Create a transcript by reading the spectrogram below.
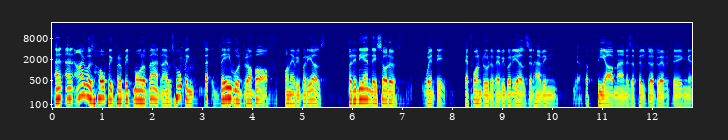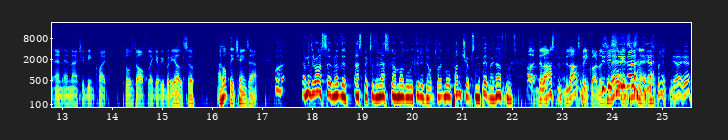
And and I was hoping for a bit more of that, and I was hoping that they would rub off on everybody else. But in the end, they sort of went the F1 route of everybody else and having Yeah. a PR man as a filter to everything, and and actually being quite closed off like everybody else. So I hope they change that. Well, I mean, there are certain other aspects of the NASCAR model we could adopt, like more punch ups in the pit lane afterwards. Oh, the last the last week one was Did you see hilarious, wasn't it? It Yeah. was brilliant. Yeah, yeah.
